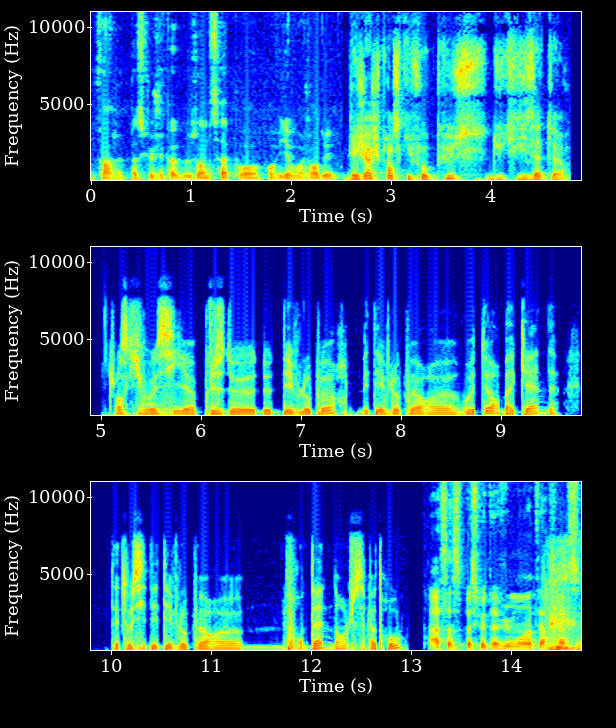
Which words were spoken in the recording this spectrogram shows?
enfin parce que j'ai pas besoin de ça pour pour vivre aujourd'hui. Déjà, je pense qu'il faut plus d'utilisateurs. Je pense qu'il faut aussi plus de, de développeurs, des développeurs moteurs back-end, peut-être aussi des développeurs front-end, non, je sais pas trop. Ah ça c'est parce que t'as vu mon interface.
